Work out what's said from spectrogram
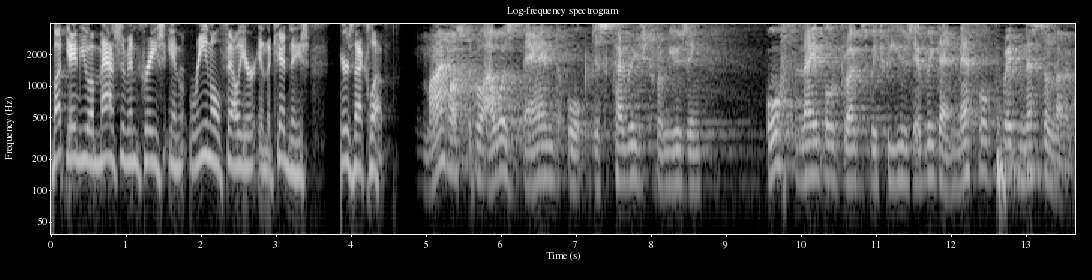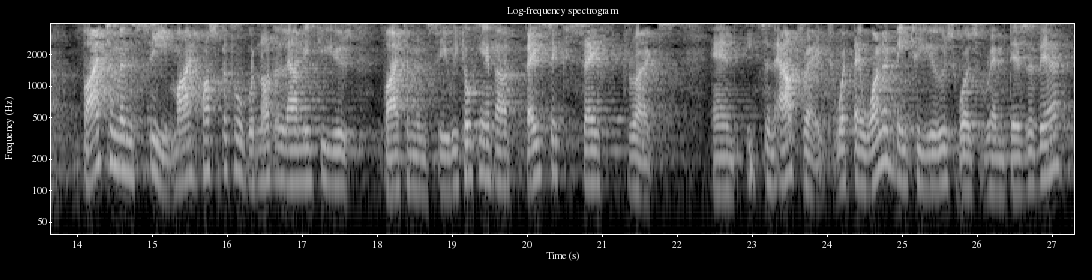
but gave you a massive increase in renal failure in the kidneys. Here's that clip. In my hospital, I was banned or discouraged from using off label drugs which we use every day methylprednisolone, vitamin C. My hospital would not allow me to use vitamin C. We're talking about basic, safe drugs. And it's an outrage. What they wanted me to use was remdesivir.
